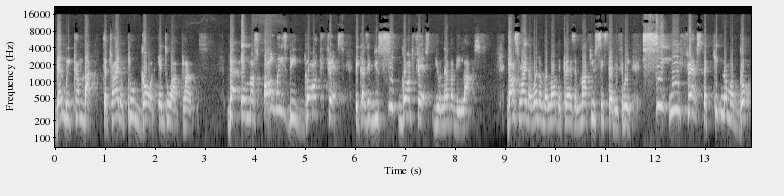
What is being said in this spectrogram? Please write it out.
then we come back to try to pull God into our plans. But it must always be God first, because if you seek God first, you'll never be last. That's why the word of the Lord declares in Matthew 6:33, seek ye first the kingdom of God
